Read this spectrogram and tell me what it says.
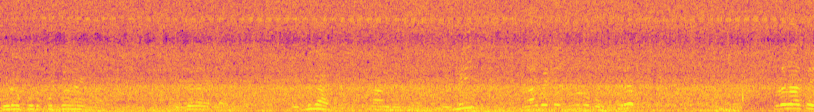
पुढे पुढे पुढे पुढे जाते.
